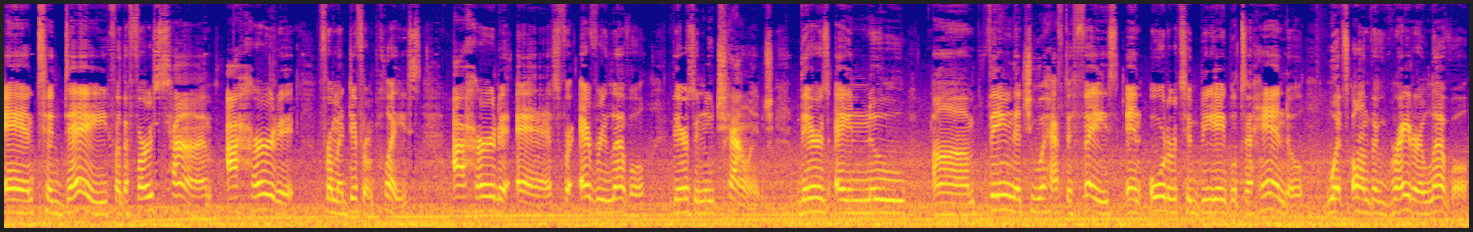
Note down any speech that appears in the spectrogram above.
And today, for the first time, I heard it from a different place. I heard it as for every level, there's a new challenge. There's a new um, thing that you will have to face in order to be able to handle what's on the greater level.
